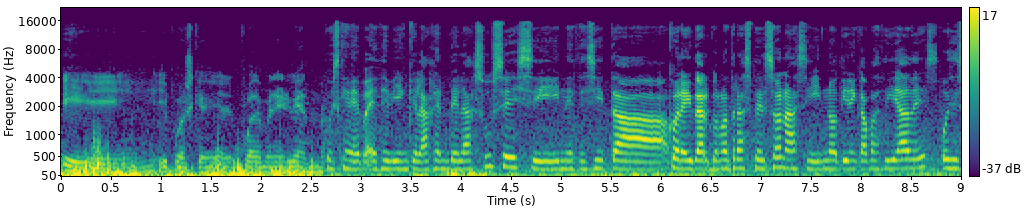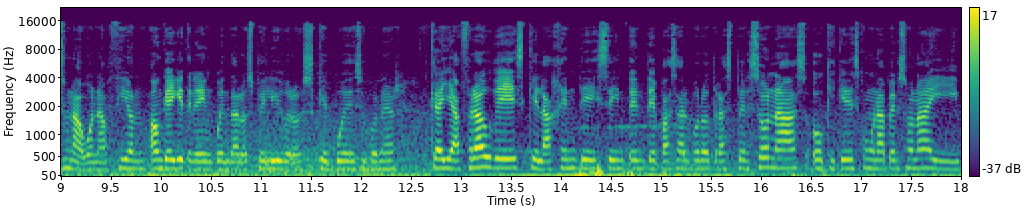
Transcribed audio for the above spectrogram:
y, pues que pueden venir bien. Pues que me parece bien que la gente las use si necesita conectar con otras personas y no tiene capacidades, pues es una buena opción, aunque hay que tener en cuenta los peligros que puede suponer. Que haya fraudes, que la gente se intente pasar por otras personas o que quedes con una persona y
